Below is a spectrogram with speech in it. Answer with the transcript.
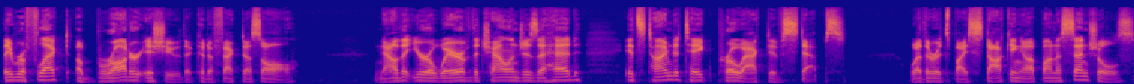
They reflect a broader issue that could affect us all. Now that you're aware of the challenges ahead, it's time to take proactive steps. Whether it's by stocking up on essentials,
